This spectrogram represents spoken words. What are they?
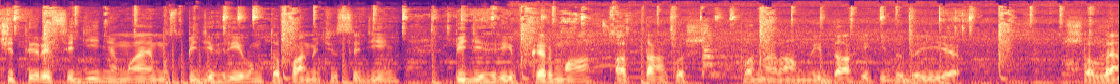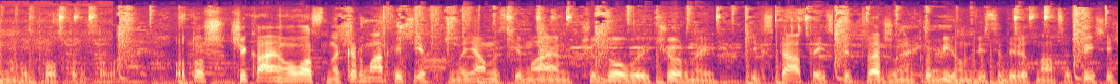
Чотири сидіння маємо з підігрівом та пам'яттю сидінь, підігрів керма, а також панорамний дах, який додає шаленого простору салону. Отож, чекаємо вас на кермаркеті. В наявності маємо чудовий чорний X5 з підтвердженим пробігом 219 тисяч.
